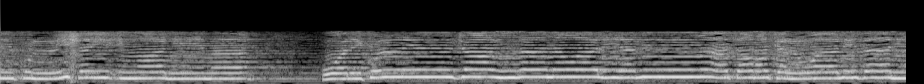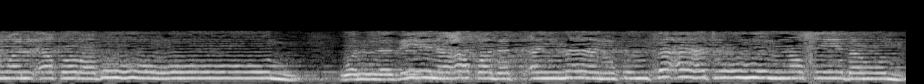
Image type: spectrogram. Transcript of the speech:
بكل شيء عليما. ولكل جعلنا والذين عقدت أيمانكم فآتوهم نصيبهم.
